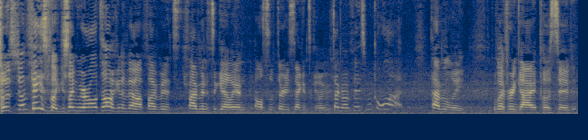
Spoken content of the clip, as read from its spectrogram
posted on Facebook just like we were all talking about five minutes five minutes ago and also 30 seconds ago. We were talking about Facebook a lot haven't we? But my friend Guy posted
